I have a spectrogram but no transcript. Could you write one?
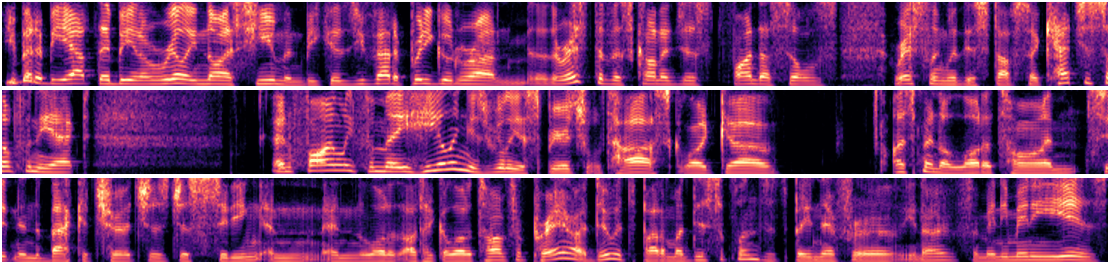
you better be out there being a really nice human because you've had a pretty good run. The rest of us kind of just find ourselves wrestling with this stuff. So catch yourself in the act. And finally, for me, healing is really a spiritual task. Like. Uh, I spend a lot of time sitting in the back of churches, just sitting, and, and a lot of I take a lot of time for prayer. I do. It's part of my disciplines. It's been there for you know for many many years,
